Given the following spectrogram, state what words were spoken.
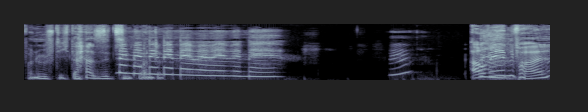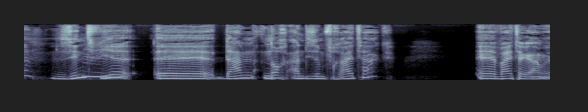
vernünftig da sitzen Meh, konnte. meh, meh, meh, meh, meh, meh. Auf jeden Fall sind Hm. wir äh, dann noch an diesem Freitag äh, weitergegangen.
